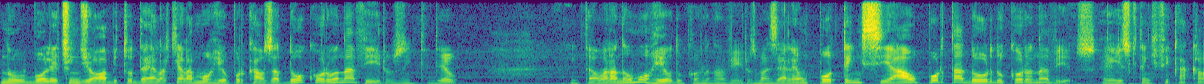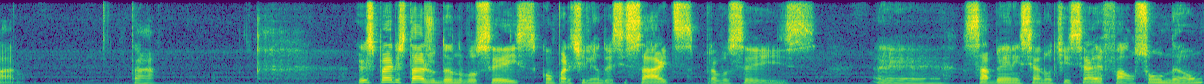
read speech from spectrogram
no boletim de óbito dela que ela morreu por causa do coronavírus, entendeu? Então ela não morreu do coronavírus, mas ela é um potencial portador do coronavírus. É isso que tem que ficar claro. tá? Eu espero estar ajudando vocês, compartilhando esses sites para vocês é, saberem se a notícia é falsa ou não,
